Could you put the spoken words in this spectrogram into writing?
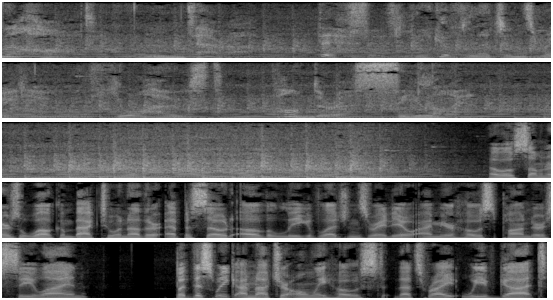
the heart of Runeterra, this is League of Legends Radio with your host, Ponderous Sea Lion. Hello, summoners. Welcome back to another episode of League of Legends Radio. I'm your host, Ponder Sea Lion. But this week, I'm not your only host. That's right. We've got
